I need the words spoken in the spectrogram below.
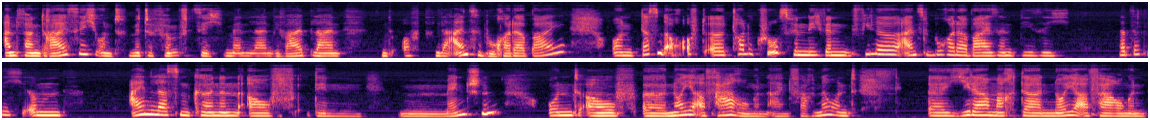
Anfang 30 und Mitte 50 Männlein wie Weiblein sind oft viele Einzelbucher dabei. Und das sind auch oft äh, tolle Crews, finde ich, wenn viele Einzelbucher dabei sind, die sich tatsächlich ähm, einlassen können auf den Menschen und auf äh, neue Erfahrungen einfach. Ne? Und äh, jeder macht da neue Erfahrungen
